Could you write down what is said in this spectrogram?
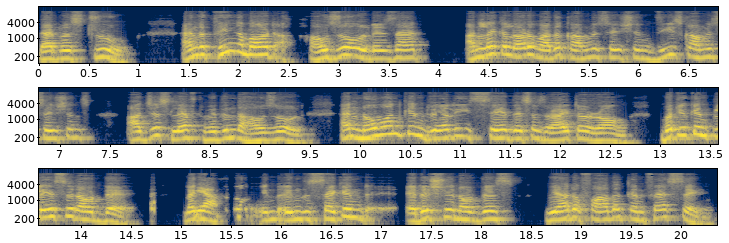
that was true. And the thing about household is that unlike a lot of other conversations, these conversations are just left within the household. And no one can really say this is right or wrong, but you can place it out there. Like Yeah. in, the- in the second edition of this, we had a father confessing.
